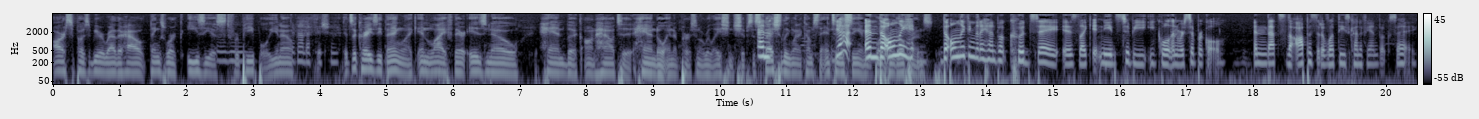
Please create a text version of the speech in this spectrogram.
are supposed to be, or rather how things work easiest for Mhm. people. You know, They're not efficient. it's a crazy thing. Like in life, there is no handbook on how to handle interpersonal relationships, And- especially when it comes to Yeah, intimacy and, and the only the only thing that a handbook could say is like it needs to be equal and reciprocal, and that's the opposite of what these kind of handbooks say.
